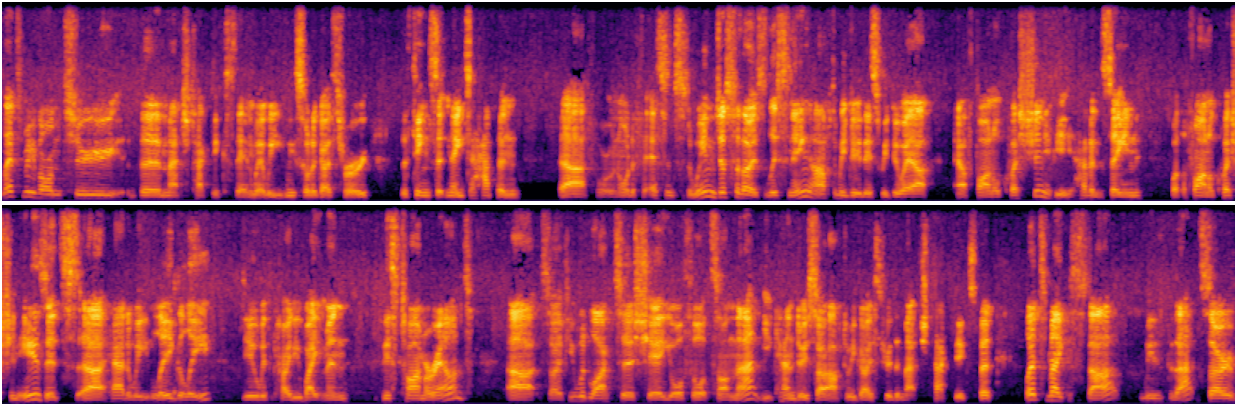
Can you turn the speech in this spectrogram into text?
let's move on to the match tactics then, where we, we sort of go through the things that need to happen uh, for in order for Essence to win. Just for those listening, after we do this, we do our our final question. If you haven't seen what the final question is, it's uh, how do we legally deal with Cody Weightman this time around? Uh, so if you would like to share your thoughts on that, you can do so after we go through the match tactics. But let's make a start with that. So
